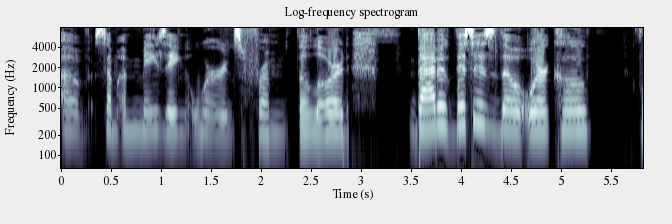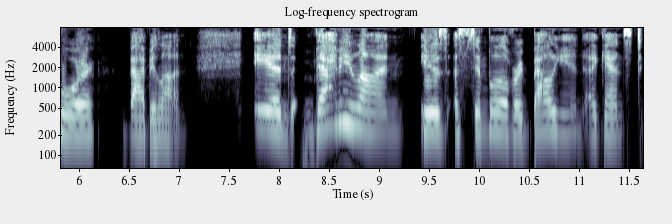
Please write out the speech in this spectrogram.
of some amazing words from the Lord. Bab- this is the oracle for Babylon. And Babylon is a symbol of rebellion against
